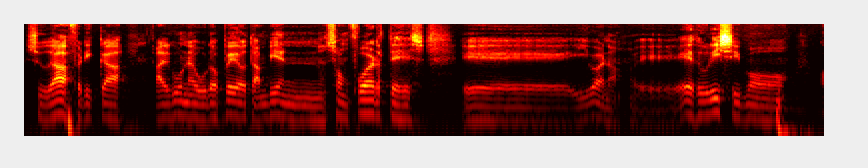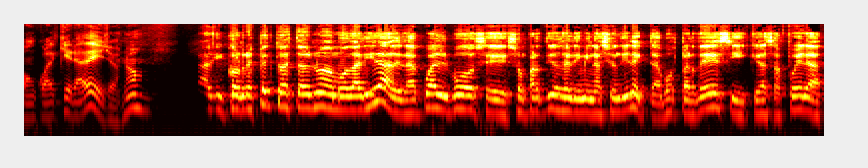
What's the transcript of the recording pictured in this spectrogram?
Sudáfrica, algún europeo también son fuertes eh, y bueno, eh, es durísimo con cualquiera de ellos, ¿no? Y con respecto a esta nueva modalidad, en la cual vos eh, son partidos de eliminación directa, vos perdés y quedás afuera,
